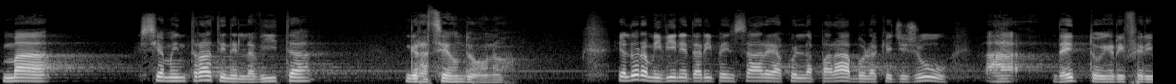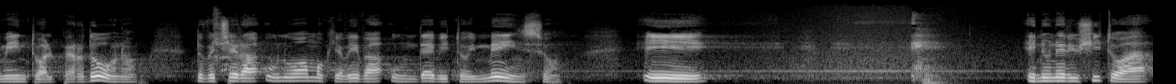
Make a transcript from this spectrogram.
ma siamo entrati nella vita grazie a un dono. E allora mi viene da ripensare a quella parabola che Gesù ha detto in riferimento al perdono, dove c'era un uomo che aveva un debito immenso e, e non è riuscito a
